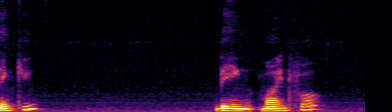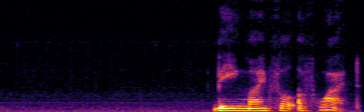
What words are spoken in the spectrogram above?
Thinking, being mindful, being mindful of what?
